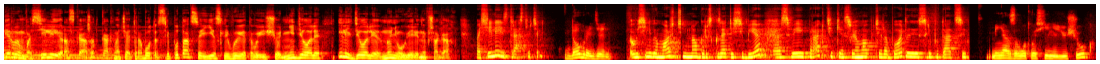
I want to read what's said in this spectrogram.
Первым Василий расскажет, как начать работать с репутацией, если вы этого еще не делали или делали, но не уверены в шагах. Василий, здравствуйте. Добрый день. Василий, вы можете немного рассказать о себе, о своей практике, о своем опыте работы с репутацией? Меня зовут Василий Ющук.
